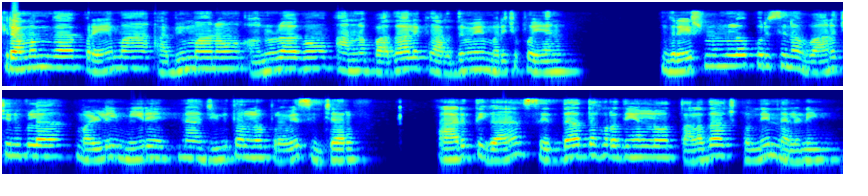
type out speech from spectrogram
క్రమంగా ప్రేమ అభిమానం అనురాగం అన్న పదాలకి అర్థమే మరిచిపోయాను. గ్రీష్మంలో కురిసిన వాన చినుకుల మళ్ళీ మీరే నా జీవితంలో ప్రవేశించారు. ఆరతిగా సిద్ధార్థ హృదయంలో తలదాచుకుంది నలిని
